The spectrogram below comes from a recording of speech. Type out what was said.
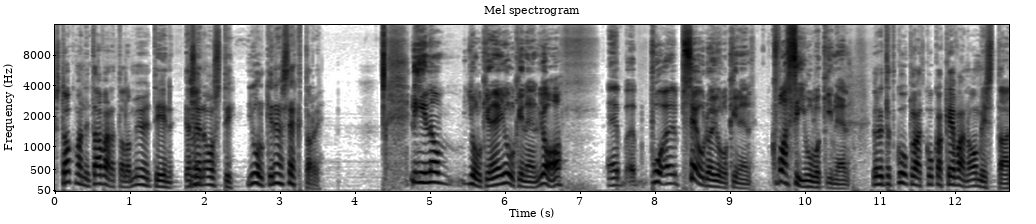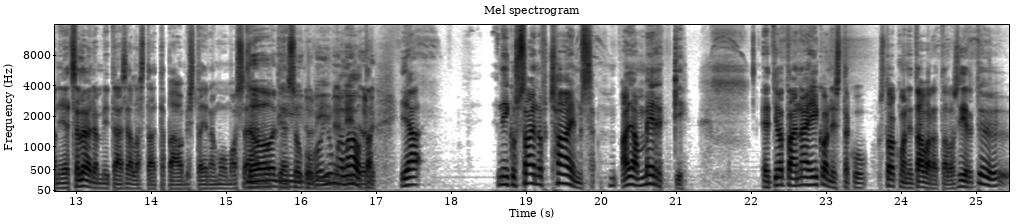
Stockmannin tavaratalo myyntiin ja sen mm. osti julkinen sektori. Niin, no julkinen, julkinen, joo. E, pseudojulkinen, kvasijulkinen yrität googlaa, että kuka Kevan omistaa, niin et sä löydä mitään sellaista, että pääomistajina muun muassa no, niin, suku. No, niin, jumalauta. No, niin, ja niin kuin Sign of Times, ajan merkki, että jotain näin ikonista kuin Stockmanin tavaratalo siirtyy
